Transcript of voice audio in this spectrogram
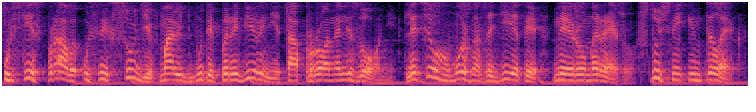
Усі справи усіх суддів мають бути перевірені та проаналізовані. Для цього можна задіяти нейромережу, штучний інтелект.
